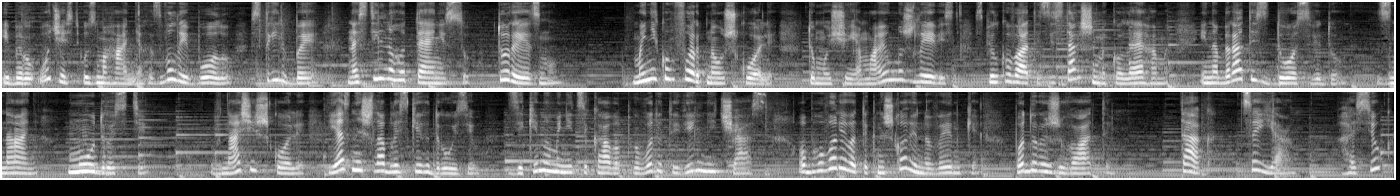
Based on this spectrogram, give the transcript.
і беру участь у змаганнях з волейболу, стрільби, настільного тенісу, туризму. Мені комфортно у школі, тому що я маю можливість спілкуватися зі старшими колегами і набиратись досвіду, знань, мудрості. В нашій школі я знайшла близьких друзів, з якими мені цікаво проводити вільний час, обговорювати книжкові новинки, подорожувати. Так, це я, Гасюк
